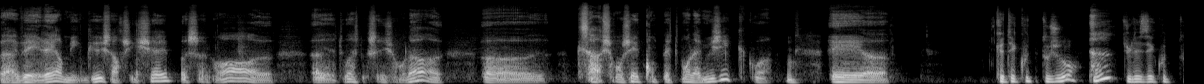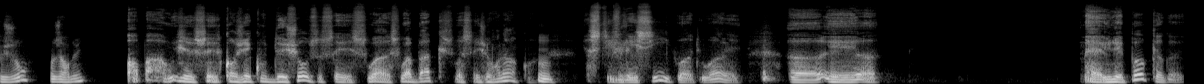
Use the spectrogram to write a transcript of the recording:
arrivé Heller, Mingus, Archichep, Sonra, euh, euh, tous ces gens-là, euh, euh, ça a changé complètement la musique, quoi. Hmm. Et euh, Que tu écoutes toujours? Hein? Tu les écoutes toujours aujourd'hui? Oh bah oui, quand j'écoute des choses, c'est soit soit Bach, soit ces gens-là, quoi. Hmm. Il y a Steve Lacy, quoi, tu vois. et, euh, et, euh, mais à une époque, euh,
